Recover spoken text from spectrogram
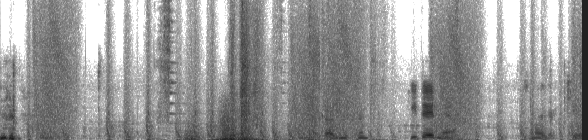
God, missed him. He dead now. Somebody got killed.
